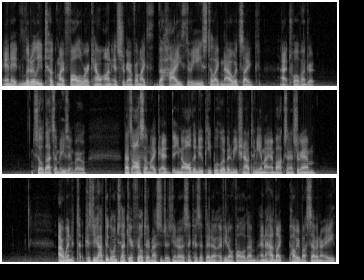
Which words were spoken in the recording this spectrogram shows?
and it literally took my follower count on Instagram from like the high threes to like now it's like at 1,200. So that's amazing, bro. That's awesome. Like, I, you know, all the new people who have been reaching out to me in my inbox on Instagram. I went because you have to go into like your filtered messages, you know, because if they don't, if you don't follow them, and I had mm-hmm. like probably about seven or eight.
